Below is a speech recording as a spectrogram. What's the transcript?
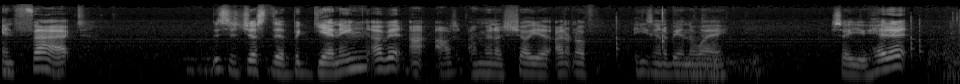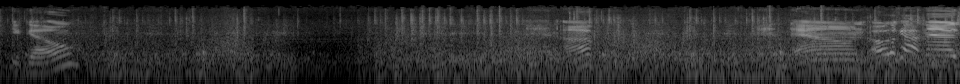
in fact, this is just the beginning of it. I, I'll, I'm gonna show you. I don't know if he's gonna be in the way. So you hit it, you go, and up, and down. Oh, look out, Naz!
